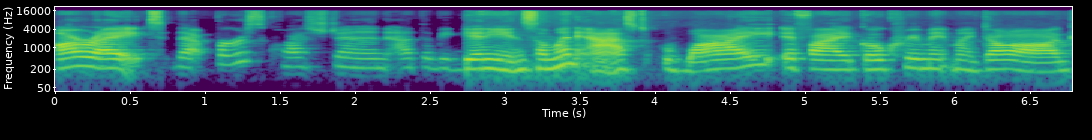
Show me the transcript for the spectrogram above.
all right, that first question at the beginning, someone asked, why, if I go cremate my dog,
